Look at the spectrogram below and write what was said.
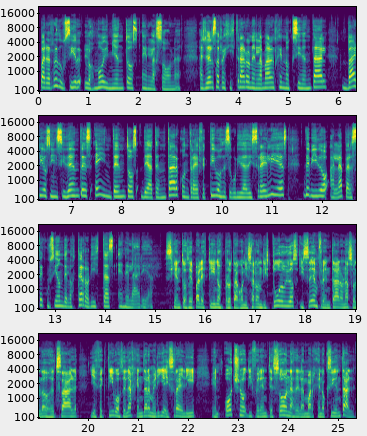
para reducir los movimientos en la zona. Ayer se registraron en la margen occidental varios incidentes e intentos de atentar contra efectivos de seguridad israelíes debido a la persecución de los terroristas en el área. Cientos de palestinos protagonizaron disturbios y se enfrentaron a soldados de Tzal y efectivos de la gendarmería israelí en ocho diferentes zonas de la margen occidental.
